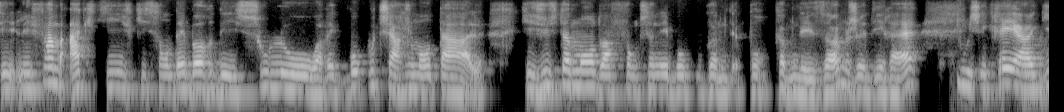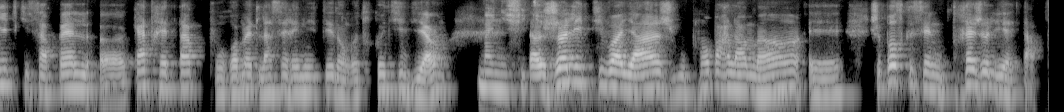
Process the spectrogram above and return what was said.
les femmes actives qui sont débordées sous l'eau avec beaucoup de charge mentale qui justement doivent fonctionner beaucoup comme comme des hommes je dirais. J'ai créé un guide qui s'appelle euh, quatre étapes pour remettre la sérénité dans votre quotidien. Magnifique. Un joli petit voyage je vous prends par la main et je pense que c'est une très jolie étape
